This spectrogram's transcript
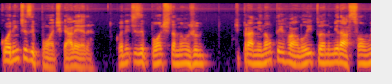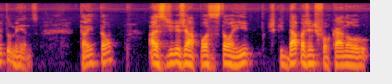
Corinthians e Ponte, galera. Corinthians e Ponte também é um jogo que para mim não tem valor e Tuano Mirassol muito menos. Tá? Então, as dicas de apostas estão aí. Acho que dá para a gente focar no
